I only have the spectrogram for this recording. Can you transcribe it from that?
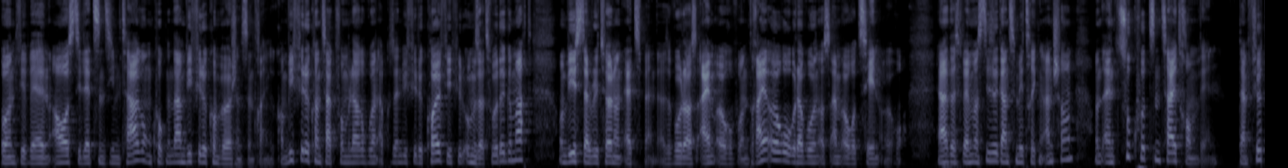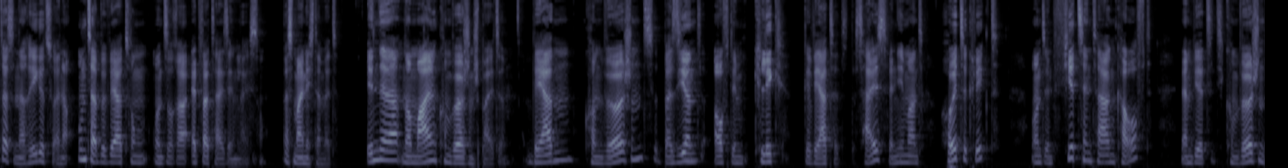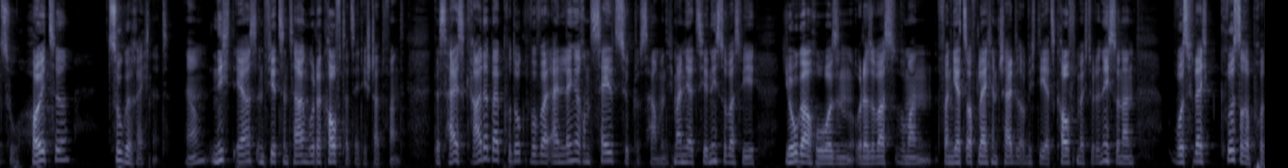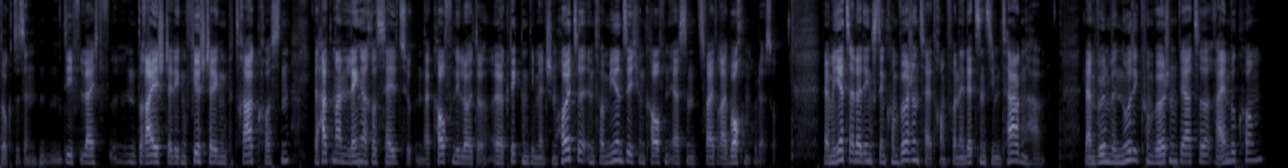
und wir wählen aus die letzten sieben Tage und gucken dann, wie viele Conversions sind reingekommen, wie viele Kontaktformulare wurden abgesendet, wie viele Käufe, wie viel Umsatz wurde gemacht und wie ist der Return on Ad Spend. Also wurde aus einem Euro wurden drei Euro oder wurden aus einem Euro zehn Euro. Ja, das, wenn wir uns diese ganzen Metriken anschauen und einen zu kurzen Zeitraum wählen, dann führt das in der Regel zu einer Unterbewertung unserer Advertising-Leistung. Was meine ich damit? In der normalen Conversion-Spalte werden Conversions basierend auf dem Klick gewertet. Das heißt, wenn jemand heute klickt und in 14 Tagen kauft, dann wird die Conversion zu heute zugerechnet. Ja, nicht erst in 14 Tagen, wo der Kauf tatsächlich stattfand. Das heißt, gerade bei Produkten, wo wir einen längeren Sales-Zyklus haben, und ich meine jetzt hier nicht sowas wie Yoga-Hosen oder sowas, wo man von jetzt auf gleich entscheidet, ob ich die jetzt kaufen möchte oder nicht, sondern wo es vielleicht größere Produkte sind, die vielleicht einen dreistelligen, vierstelligen Betrag kosten, da hat man längere Sale-Zyklen. Da kaufen die Leute, äh, klicken die Menschen heute, informieren sich und kaufen erst in zwei, drei Wochen oder so. Wenn wir jetzt allerdings den Conversion-Zeitraum von den letzten sieben Tagen haben, dann würden wir nur die Conversion-Werte reinbekommen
